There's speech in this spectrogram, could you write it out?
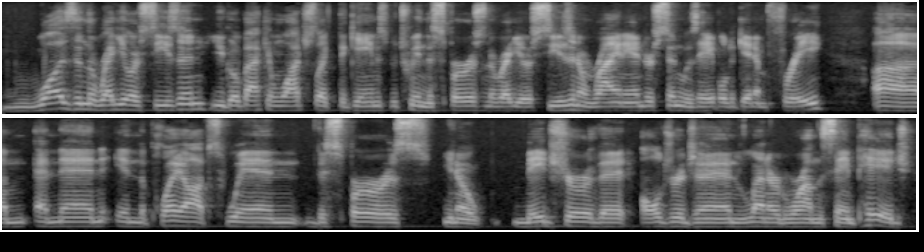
was in the regular season. You go back and watch like the games between the Spurs and the regular season, and Ryan Anderson was able to get him free. Um, and then in the playoffs, when the Spurs, you know, made sure that Aldridge and Leonard were on the same page,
